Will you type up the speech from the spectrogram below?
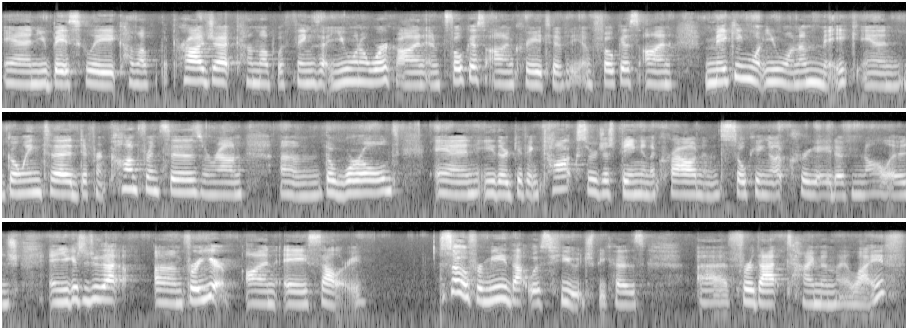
And you basically come up with a project, come up with things that you want to work on, and focus on creativity and focus on making what you want to make and going to different conferences around um, the world and either giving talks or just being in the crowd and soaking up creative knowledge. And you get to do that um, for a year on a salary. So for me, that was huge because uh, for that time in my life.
